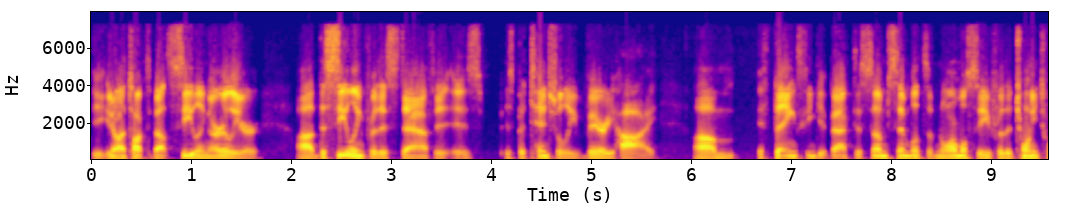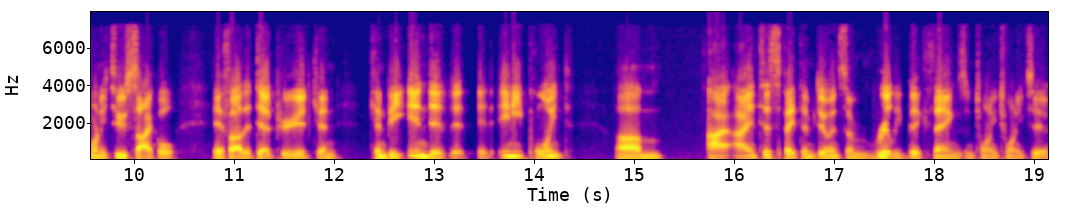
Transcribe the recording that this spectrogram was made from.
You know, I talked about ceiling earlier. Uh, the ceiling for this staff is is potentially very high. Um, if things can get back to some semblance of normalcy for the 2022 cycle, if uh, the dead period can can be ended at, at any point, um, I, I anticipate them doing some really big things in 2022.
